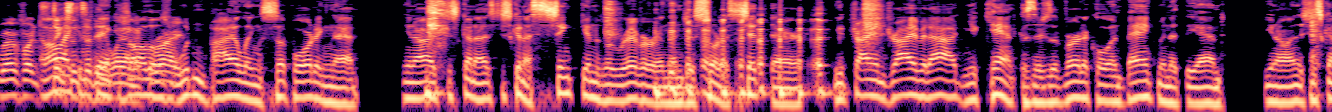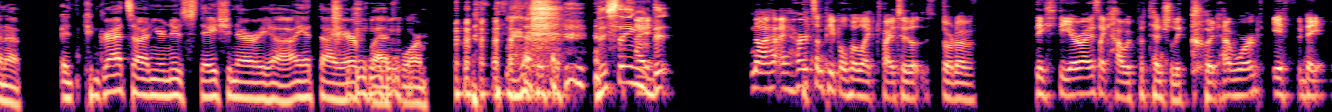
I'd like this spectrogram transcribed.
Right before it And all I can into the think is Atlantic. all those right. wooden pilings supporting that. You know, it's just gonna it's just gonna sink into the river and then just sort of sit there. You try and drive it out and you can't because there's a vertical embankment at the end. You know, and it's just gonna. It, congrats on your new stationary uh, anti-air platform. this thing, I- thi- No, I, I heard some people who like try to sort of they theorize like how it potentially could have worked if they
